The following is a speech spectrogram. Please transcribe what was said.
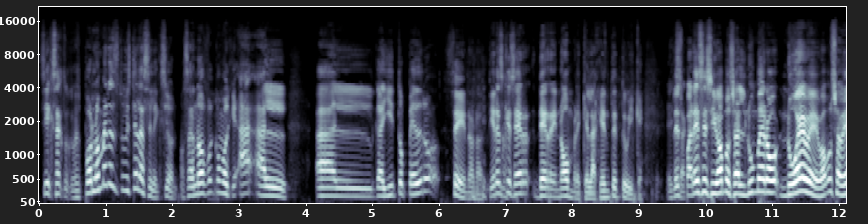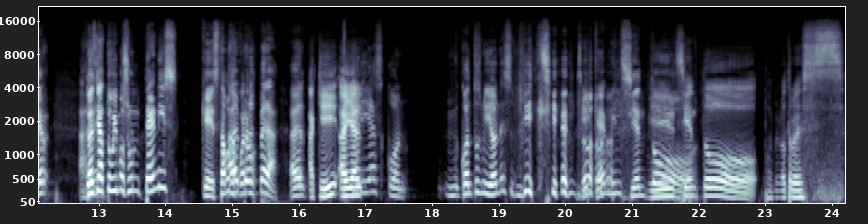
Sí, exacto. Por lo menos estuviste en la selección. O sea, no fue como que ah, al, al gallito Pedro. Sí, no, no. Tienes que ser de renombre, que la gente te ubique. ¿Les parece si vamos al número 9? Vamos a ver. A Entonces ver. ya tuvimos un tenis que estamos A de ver, pero acuerdo. espera, a ver, Aquí ¿qué hay al... harías con cuántos millones? Mil ciento. ¿Mil qué? Mil ciento. 1100... Ponmelo otra vez.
